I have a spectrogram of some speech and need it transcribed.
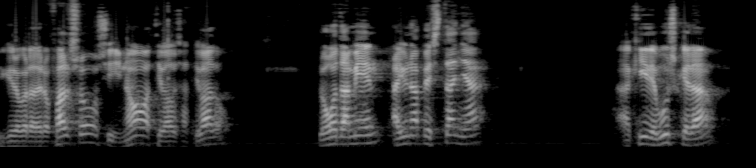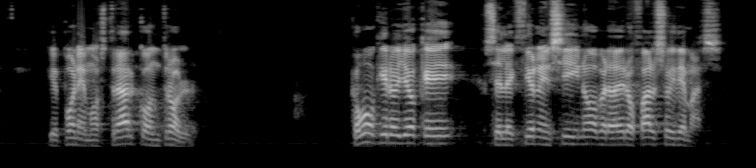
Si quiero verdadero o falso, sí no, activado desactivado. Luego también hay una pestaña aquí de búsqueda que pone mostrar control. ¿Cómo quiero yo que seleccionen sí, no, verdadero, falso y demás?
